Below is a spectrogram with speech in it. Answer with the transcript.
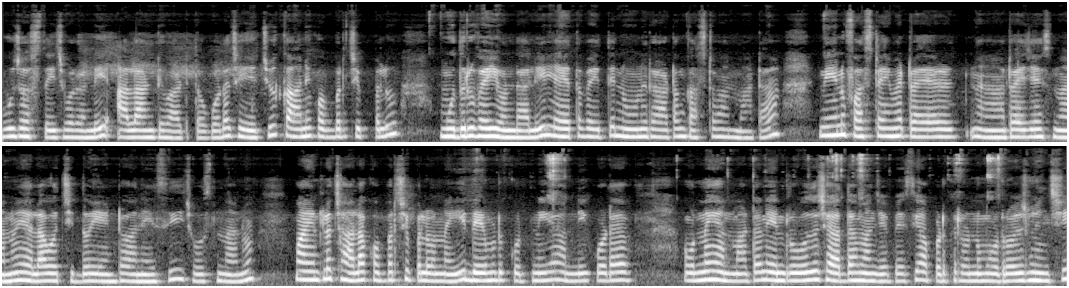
బూజు వస్తాయి చూడండి అలాంటి వాటితో కూడా చేయొచ్చు. కానీ కొబ్బరి చిప్పలు ముదురువై ఉండాలి లేతవైతే నూనె రావటం కష్టం అనమాట నేను ఫస్ట్ టైమే ట్రై ట్రై చేస్తున్నాను ఎలా వచ్చిద్దో ఏంటో అనేసి చూస్తున్నాను. మా ఇంట్లో చాలా కొబ్బరి చిప్పలు ఉన్నాయి దేవుడికి కొట్టినవి అన్నీ కూడా ఉన్నాయి అన్నమాట నేను రోజు చేద్దామని చెప్పేసి అప్పటికి రెండు మూడు రోజుల నుంచి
